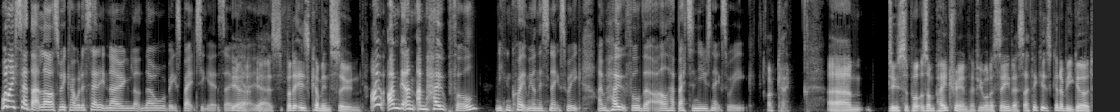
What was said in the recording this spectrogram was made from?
When I said that last week, I would have said it knowing that no one would be expecting it. So yeah, yeah, yeah. yes, but it is coming soon. I, I'm, I'm I'm hopeful, and you can quote me on this next week. I'm hopeful that I'll have better news next week. Okay. Um, do support us on Patreon if you want to see this. I think it's going to be good.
